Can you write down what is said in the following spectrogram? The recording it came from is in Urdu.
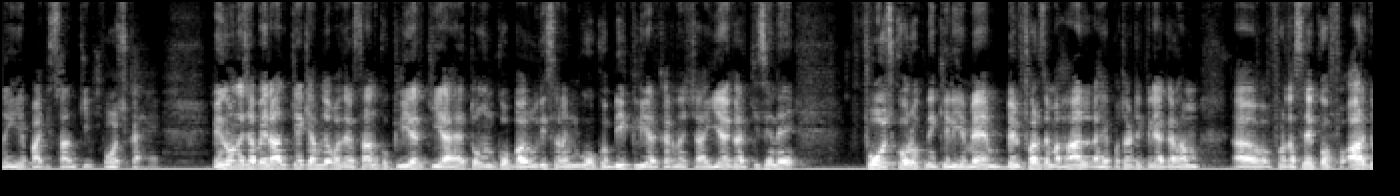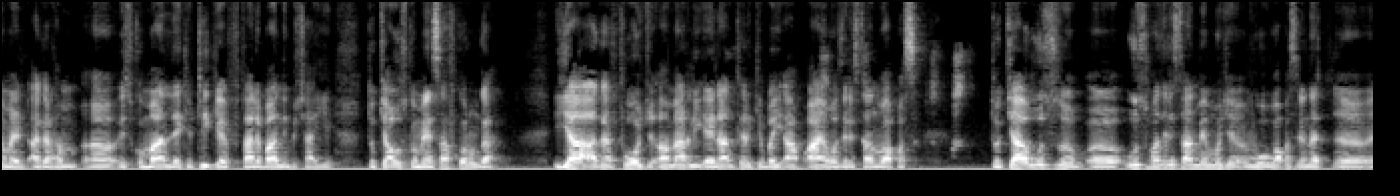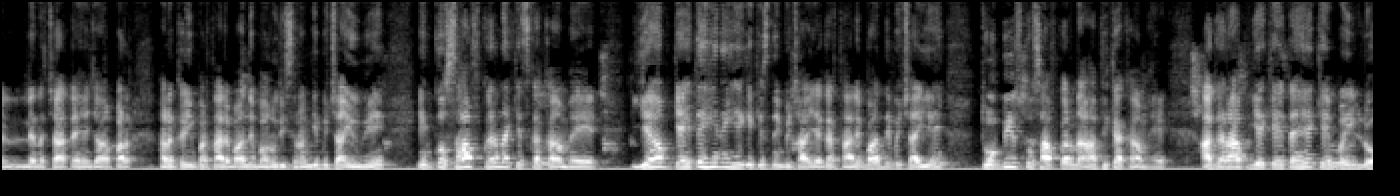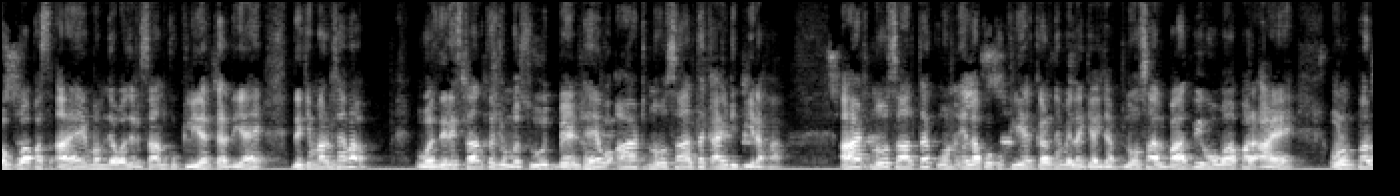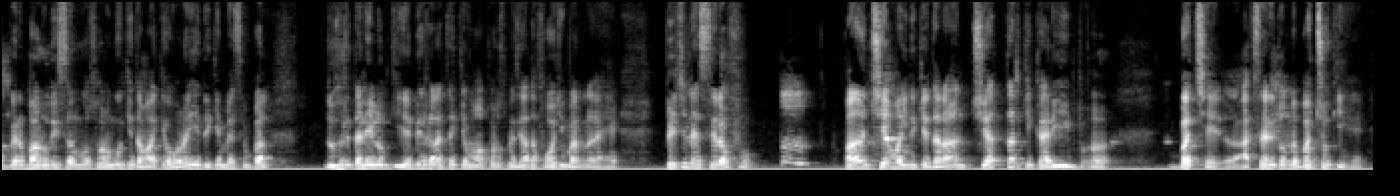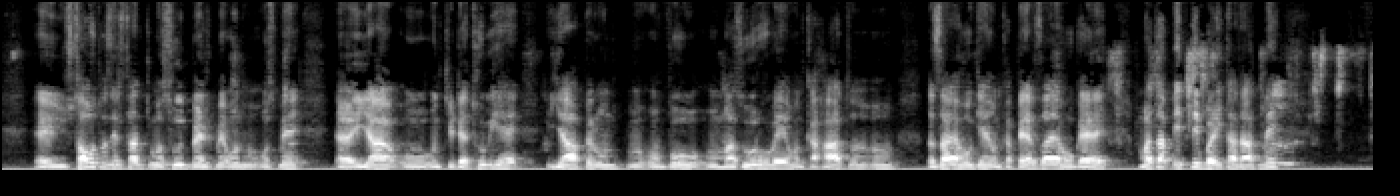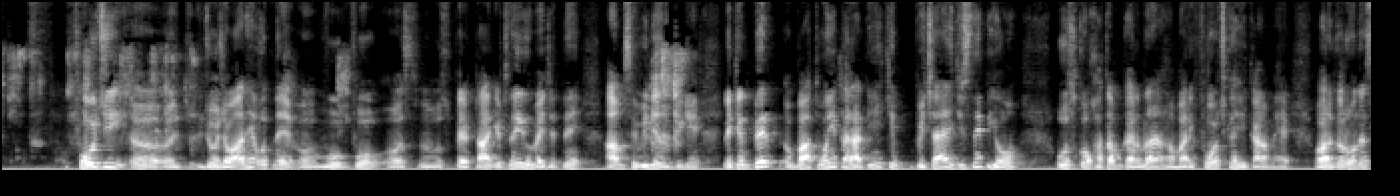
نہیں ہے، پاکستان کی فوج کا ہے۔ انہوں نے جب اعلان کیا کہ ہم نے وزیرستان کو کلیئر کیا ہے، تو ان کو بارودی سرنگوں کو بھی کلیئر کرنا چاہیے۔ اگر کسی نے فوج کو روکنے کے لیے، میں بالفرض محال ہیپوتھیٹکلی اگر ہم for the sake of argument اگر ہم اس کو مان لے کہ ٹھیک ہے، طالبان نے بچائیے تو کیا اس کو میں صاف کروں گا؟ یا اگر فوج ہمارے لیے اعلان کر کے بھائی آپ آئیں وزیرستان واپس تو کیا اس اس مدرسان میں مجھے وہ واپس لینا لینا چاہتے ہیں جہاں پر ہر کہیں پر طالبان نے بارودی سرنگی بچائی ہوئی ہیں؟ ان کو صاف کرنا کس کا کام ہے؟ یہ ہم کہتے ہی نہیں ہے کہ کس نے بچائی، اگر طالبان نے بچائی ہے تو بھی اس کو صاف کرنا آپ ہی کا کام ہے۔ اگر آپ یہ کہتے ہیں کہ بھئی لوگ واپس آئے، ہم نے وزیرستان کو کلیئر کر دیا ہے۔ دیکھیں مارو صاحب وزیرستان کا جو مسعود بیلٹ ہے، وہ آٹھ نو سال تک آئی ڈی پی رہا۔ آٹھ، نو سال تک ان علاقوں کو کلیئر کرنے میں لگیا جب نو سال بعد بھی وہ وہاں پر آئے اور ان پر پھر بارودی سورنگوں کی دھماکے ہو رہی ہے دیکھیں میں سمپل دوسری دلیل ان کی یہ بھی غلط ہے کہ وہاں پر اس میں زیادہ فوجی مر رہے ہیں پچھلے صرف پانچ، چھ مہینے کے دوران چھہتر کے قریب بچے، اکثریت ان میں بچوں کی ہیں۔ ساؤتھ وزیرستان کی مسعود بیلٹ میں ان اس میں یا ان کی ڈیتھ ہوئی ہے، یا پھر ان، وہ معذور ہوئے، ان کا ہاتھ ضائع ہو گیا ہے، ان کا پیر ضائع ہو گیا ہے۔ مطلب اتنی بڑی تعداد میں فوجی جو جوان ہیں، اتنے وہ وہ، اس پہ ٹارگٹ نہیں ہوئے جتنے عام سویلین بھی ہیں۔ لیکن پھر بات وہیں پر آتی ہے کہ بچائے جس نے بھی ہو، اس کو ختم کرنا ہماری فوج کا ہی کام ہے۔ اور اگر انہوں نے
